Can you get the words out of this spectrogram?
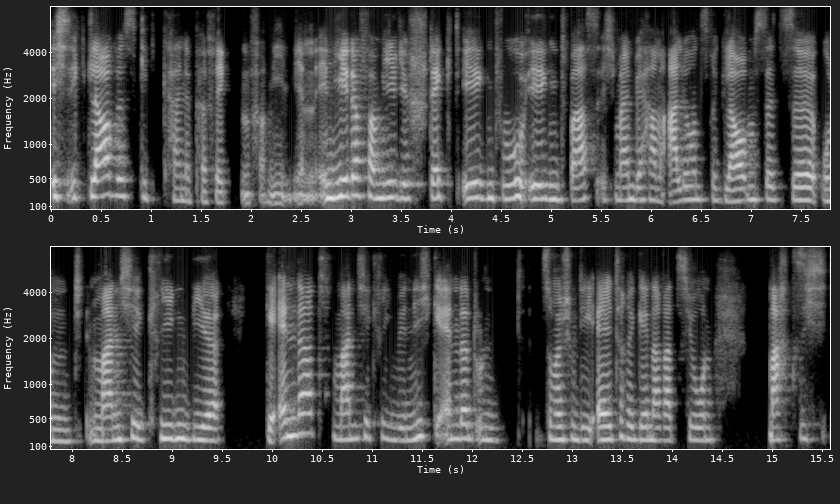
ich, ich glaube, es gibt keine perfekten Familien. In jeder Familie steckt irgendwo irgendwas. Ich meine, wir haben alle unsere Glaubenssätze und manche kriegen wir geändert, manche kriegen wir nicht geändert. Und zum Beispiel die ältere Generation macht sich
